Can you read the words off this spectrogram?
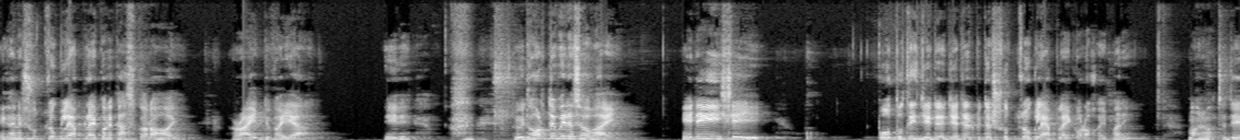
এখানে সূত্রগুলো অ্যাপ্লাই করে কাজ করা হয়। রাইট ভাইয়া। তুমি ধরতে পেরেছ, ভাই। এটাই সেই পদ্ধতি যেটা, যেটার ভিতরে সূত্রগুলো অ্যাপ্লাই করা হয় মানে মানে হচ্ছে যে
